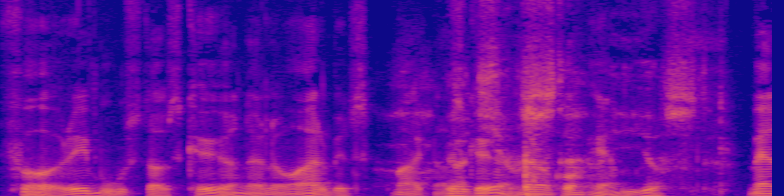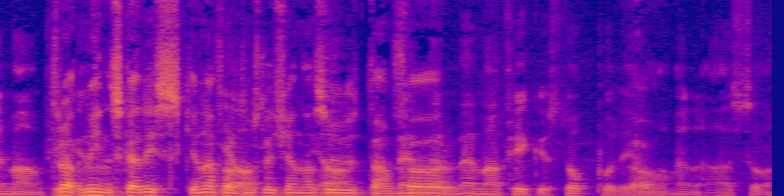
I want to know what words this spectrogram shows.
före i bostadskön eller arbetsmarknadskön när de kom hem. Just det. Men man fick För att ju- minska riskerna för att Ja, de skulle känna sig ja, utanför. Men, men, men man fick ju stopp på det. Ja. Men alltså,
